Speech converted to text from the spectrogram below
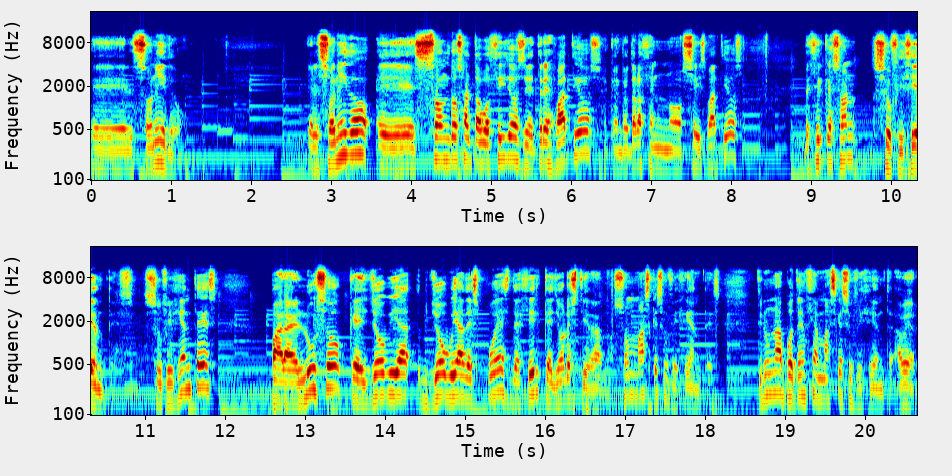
el sonido. El sonido eh, son dos altavocillos de 3 vatios, que en total hacen unos 6 vatios. Decir que son suficientes. Suficientes para el uso que yo voy, a, yo voy a después decir que yo le estoy dando. Son más que suficientes tiene una potencia más que suficiente. A ver,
